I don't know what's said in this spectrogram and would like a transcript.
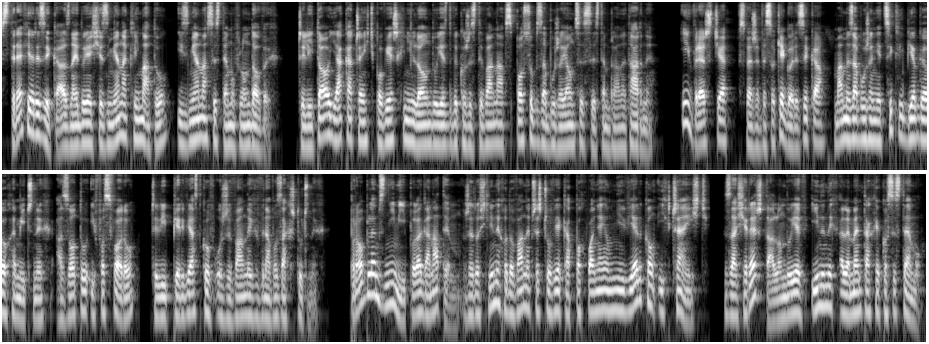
W strefie ryzyka znajduje się zmiana klimatu i zmiana systemów lądowych, czyli to, jaka część powierzchni lądu jest wykorzystywana w sposób zaburzający system planetarny. I wreszcie w sferze wysokiego ryzyka mamy zaburzenie cykli biogeochemicznych azotu i fosforu, czyli pierwiastków używanych w nawozach sztucznych. Problem z nimi polega na tym, że rośliny hodowane przez człowieka pochłaniają niewielką ich część, zaś reszta ląduje w innych elementach ekosystemu,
